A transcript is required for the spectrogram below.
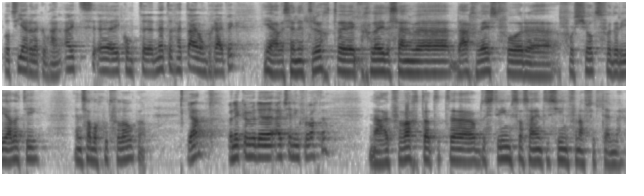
wat zie jij er lekker bruin uit? Uh, je komt net terug uit Thailand, begrijp ik. Ja, we zijn net terug. Twee weken geleden zijn we daar geweest voor, voor shots, voor de reality. En het is allemaal goed verlopen. Ja, wanneer kunnen we de uitzending verwachten? Nou, ik verwacht dat het uh, op de stream zal zijn te zien vanaf september.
